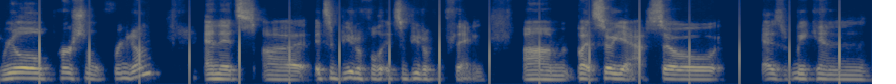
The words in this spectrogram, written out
real personal freedom, and it's uh, it's a beautiful it's a beautiful thing. Um, but so yeah, so as we can,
